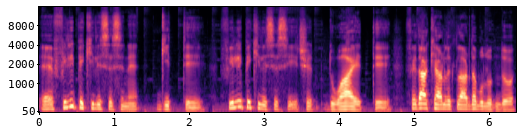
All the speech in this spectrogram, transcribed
e, Filipi Kilisesi'ne gitti. Filipi Kilisesi için dua etti. Fedakarlıklarda bulundu.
